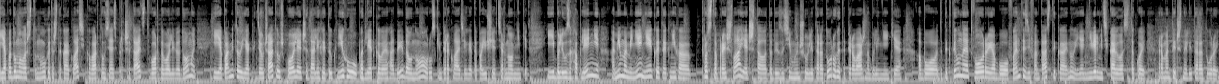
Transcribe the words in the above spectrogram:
я подумала што ну гэта ж такая класіка варта ўзяць прачытаць чытаць твор даволі вядомы. І я памятаю як дзяўчаты ў школе чыталі гэтую кнігу падлеткавыя гады даўно ў рускім перакладзе гэта пающыя цярновнікі і былі ў захапленні а міма мяне неяк гэтая кніга просто прайшла я чытала тады зусім іншую літаратуру гэта пераважна былі нейкія або дэтэктыўныя творы або фэнтэзі фантастыка. Ну я не вельмі цікавілася такой романтычнай літаратурай.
